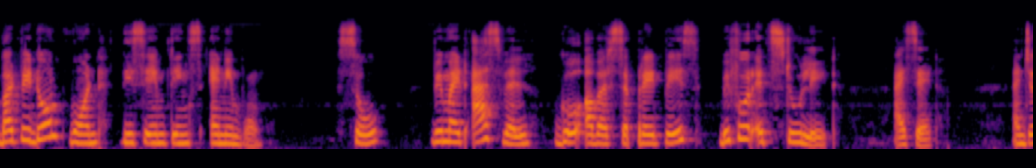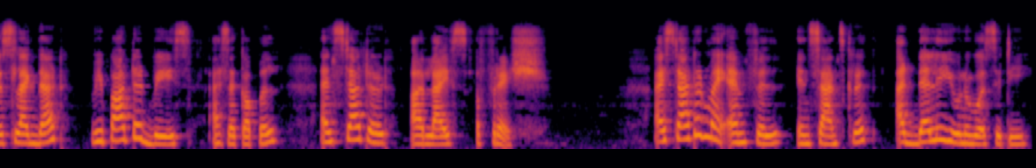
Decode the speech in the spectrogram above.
but we don't want the same things anymore. So, we might as well go our separate ways before it's too late, I said. And just like that, we parted ways as a couple and started our lives afresh. I started my MPhil in Sanskrit at Delhi University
